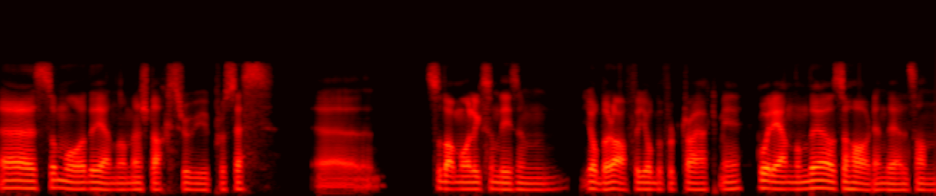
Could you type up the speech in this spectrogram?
eh, så må det gjennom en slags review-prosess. Eh, så da må liksom de som jobber da, for jobber for TryHackMe, går gjennom det, og så har de en del sånn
